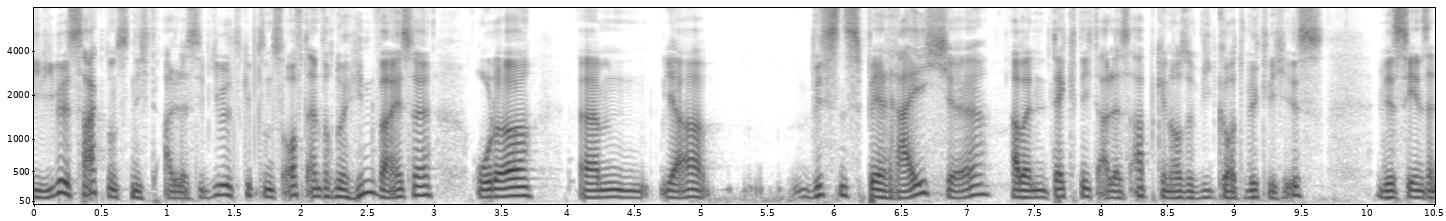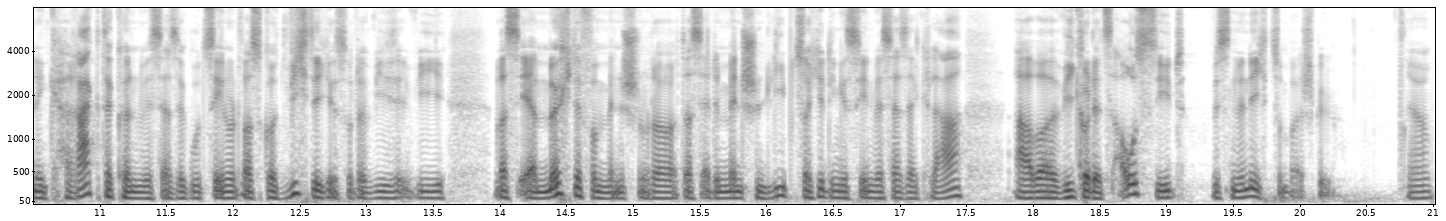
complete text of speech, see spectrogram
Die Bibel sagt uns nicht alles. Die Bibel gibt uns oft einfach nur Hinweise oder ähm, ja, Wissensbereiche, aber deckt nicht alles ab, genauso wie Gott wirklich ist. Wir sehen seinen Charakter, können wir sehr, sehr gut sehen und was Gott wichtig ist oder wie, wie, was er möchte vom Menschen oder dass er den Menschen liebt. Solche Dinge sehen wir sehr, sehr klar. Aber wie Gott jetzt aussieht, wissen wir nicht zum Beispiel. Ja.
